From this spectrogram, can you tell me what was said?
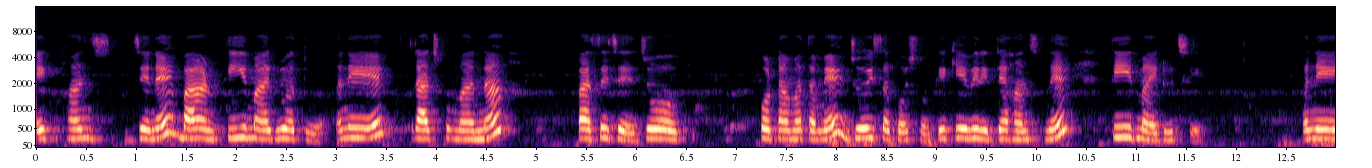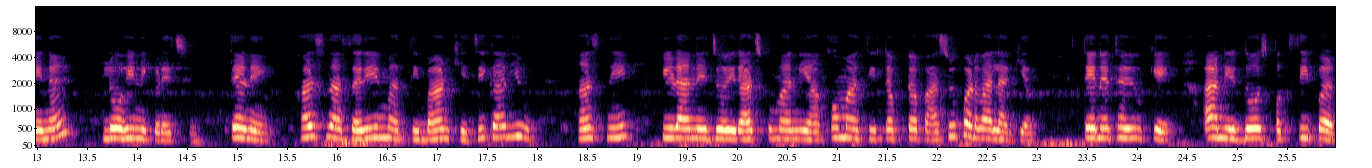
એક હંસ જેને બાણ તીર માર્યું હતું અને એ રાજકુમારના પાસે છે. જો ફોટામાં તમે જોઈ શકો છો કે કેવી રીતે હંસને તીર માર્યું છે અને એને લોહી નીકળે છે. તેણે હંસના શરીરમાંથી બાણ ખેંચી કાઢ્યું. હંસની પીડાને જોઈ રાજકુમારની આંખોમાંથી ટપ ટપ આંસુ પડવા લાગ્યા. તેને થયું કે આ નિર્દોષ પક્ષી પર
